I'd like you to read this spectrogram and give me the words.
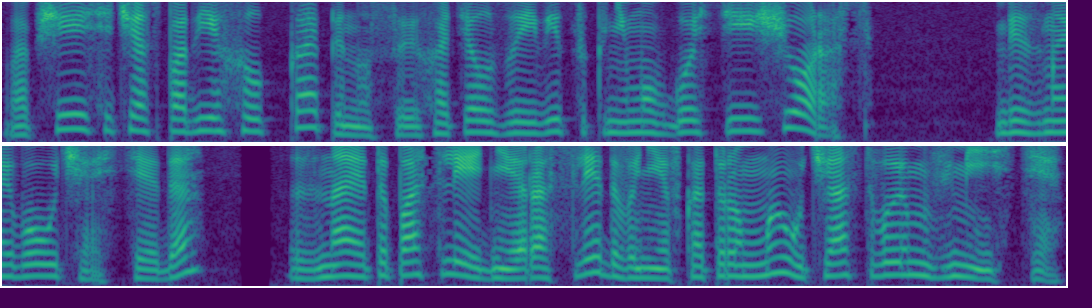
Вообще, я сейчас подъехал к Капинусу и хотел заявиться к нему в гости еще раз. Без моего участия, да? Зная это последнее расследование, в котором мы участвуем вместе.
